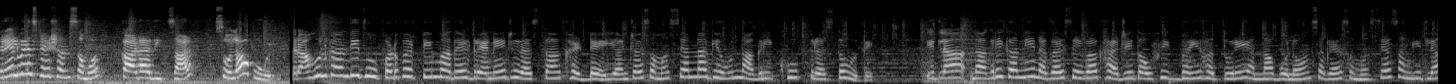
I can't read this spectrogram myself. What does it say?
रेल्वे स्टेशन समोर काडादी चाळ सोलापूर. राहुल गांधी झोपडपट्टीमध्ये ड्रेनेज रस्ता खड्डे यांच्या समस्यांना घेऊन नागरिक खूप त्रस्त होते. इथल्या नागरिकांनी नगरसेवक हाजी तौफिक भाई हत्तुरे यांना बोलावून सगळ्या समस्या सांगितल्या.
